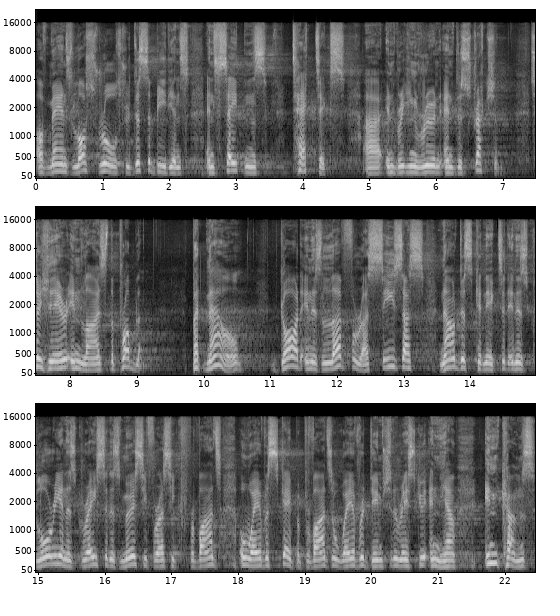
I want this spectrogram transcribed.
of man's lost rule through disobedience and Satan's tactics uh, in bringing ruin and destruction. So herein lies the problem. But now, God, in His love for us, sees us now disconnected. In His glory and His grace and His mercy for us, He provides a way of escape, it provides a way of redemption and rescue. And now in comes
